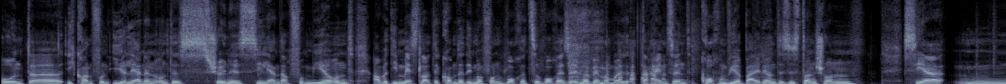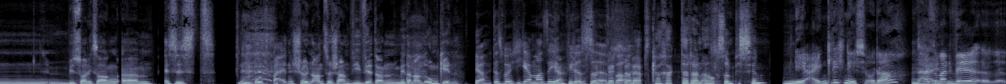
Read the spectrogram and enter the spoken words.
und äh, ich kann von ihr lernen und das Schöne ist, sie lernt auch von mir und aber die Messlatte kommt halt immer von Woche zu Woche. Also immer wenn wir mal daheim sind, kochen wir beide und das ist dann schon sehr, mm, wie soll ich sagen, ähm, es ist uns beiden schön anzuschauen, wie wir dann miteinander umgehen. Ja, das möchte ich gerne mal sehen, Ja, wie Das das, ist so ein äh, Wettbewerbscharakter dann auch so ein bisschen? Nee, eigentlich nicht, oder? Nein. Also man will, äh,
